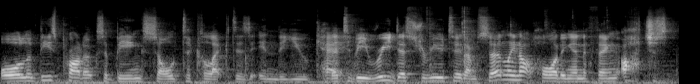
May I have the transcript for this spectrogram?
all of these products are being sold to collectors in the UK. They're to be redistributed. I'm certainly not hoarding anything. Oh, just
